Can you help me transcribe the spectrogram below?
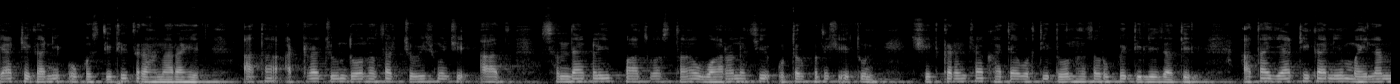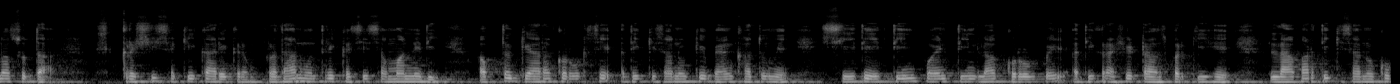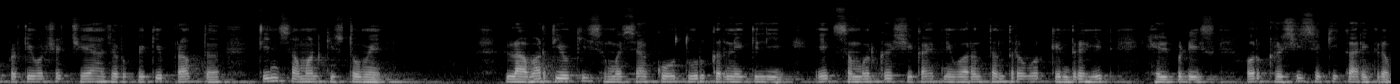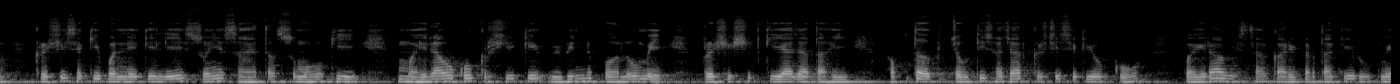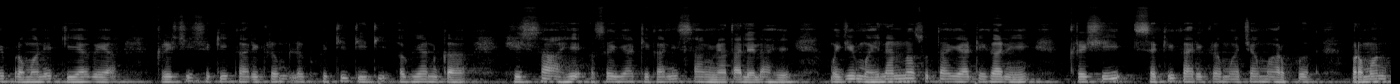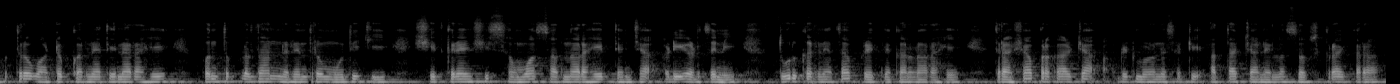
या ठिकाणी उपस्थितीत राहणार आहेत. आता अठरा जून दोन हजार चोवीस म्हणजे आज संध्याकाळी पाच वाजता वाराणसी उत्तर प्रदेश येथून शेतकऱ्यांच्या खात्यावरती दोन हजार रुपये दिले जातील. आता या ठिकाणी महिलांनासुद्धा कृषि सखी कार्यक्रम, प्रधानमंत्री कृषि सम्मान निधि। अब तक 11 करोड़ से अधिक किसानों के बैंक खातों में सीधे 3.3 लाख करोड़ रुपये अधिक राशि ट्रांसफ़र की है। लाभार्थी किसानों को प्रतिवर्ष छः हज़ार रुपये की प्राप्त तीन समान किस्तों में। लाभार्थियों की समस्या को दूर करने के लिए एक समग्र शिकायत निवारण तंत्र और केंद्रहित हेल्प डेस्क और कृषि सखी कार्यक्रम। कृषि सखी बनने के लिए स्वयं सहायता समूहों की महिलाओं को कृषि के विभिन्न पहलुओं में प्रशिक्षित किया जाता है। अब तक चौंतीस हज़ार कृषि सखियों को पैरा विस्तार कार्यकर्ता के रूप में प्रमाणित किया गया। कृषी सखी कार्यक्रम लखपती दीदी अभियान का हिस्सा आहे असं या ठिकाणी सांगण्यात आलेलं आहे. म्हणजे महिलांनासुद्धा या ठिकाणी कृषी सखी कार्यक्रमाच्या मार्फत प्रमाणपत्र वाटप करण्यात येणार आहे. पंतप्रधान नरेंद्र मोदीजी शेतकऱ्यांशी संवाद साधणार आहेत. त्यांच्या अडीअडचणी दूर करण्याचा प्रयत्न करणार आहे. तर अशा प्रकारच्या अपडेट मिळवण्यासाठी आता चॅनलला सबस्क्राईब करा.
